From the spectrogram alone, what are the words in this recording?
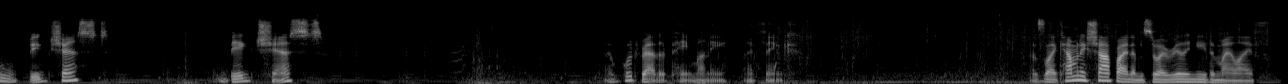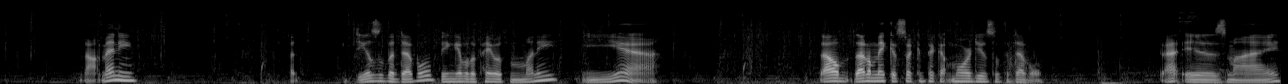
Ooh, big chest. Big chest. I would rather pay money, I think. It's like, how many shop items do I really need in my life? Not many. But deals with the devil? Being able to pay with money? Yeah. That'll, that'll make it so I can pick up more deals with the devil. That is my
